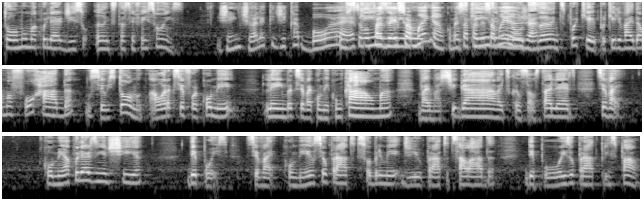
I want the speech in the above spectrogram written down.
toma uma colher disso antes das refeições. Gente, olha que dica boa essa. Eu vou fazer minutos, isso amanhã. Começar a fazer isso amanhã já. antes. Por quê? Porque ele vai dar uma forrada no seu estômago. A hora que você for comer, lembra que você vai comer com calma, vai mastigar, vai descansar os talheres. Você vai comer a colherzinha de chia. Depois, você vai comer o seu prato de sobremesa, de o prato de salada depois o prato principal.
